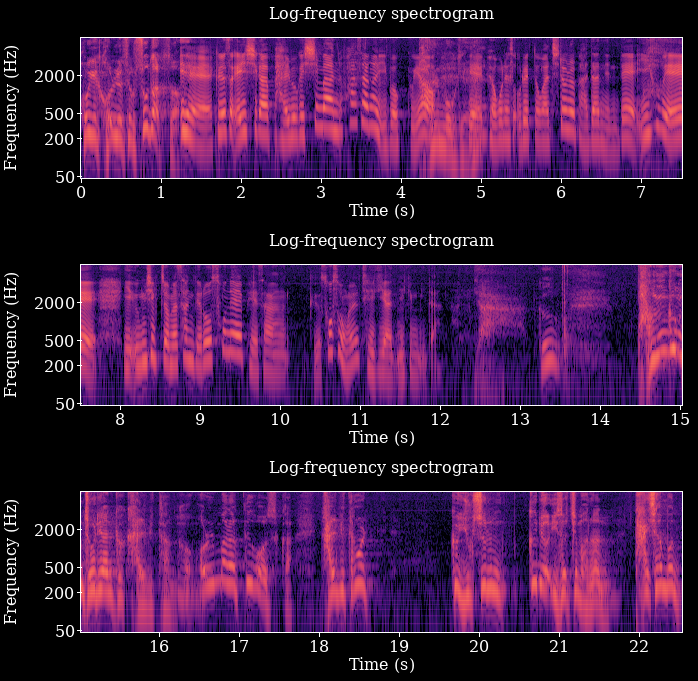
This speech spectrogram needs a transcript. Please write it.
거기에 걸려서 쏟았어. 예, 그래서 A 씨가 발목에 심한 화상을 입었고요. 발목에? 네, 병원에서 오랫동안 치료를 받았는데 이후에 이 음식점을 상대로 손해배상 그 소송을 제기한 얘기입니다. 야, 그 방금 조리한 그 갈비탕, 그 얼마나 뜨거웠을까. 갈비탕을 그 육수는 끓여 있었지만은 다시 한번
